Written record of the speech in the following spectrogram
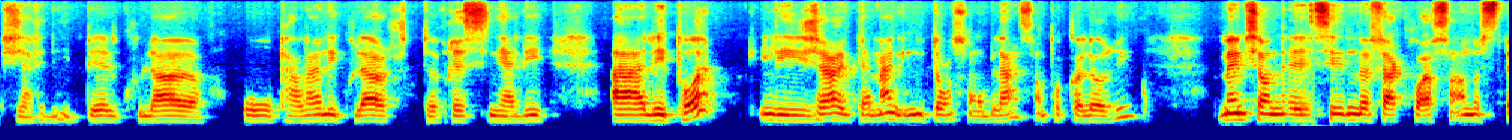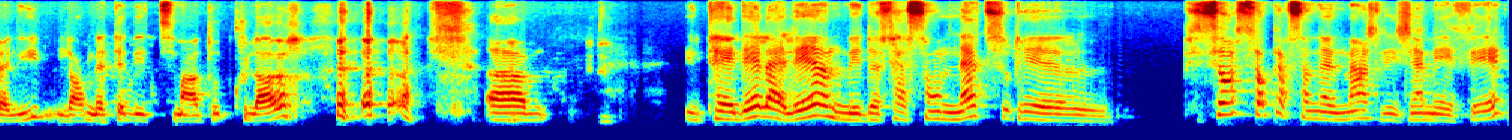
puis j'avais des belles couleurs au parlant des couleurs, je devrais signaler, à l'époque, les gens, évidemment, les moutons sont blancs, ne sont pas colorés. Même si on a essayé de me faire croître en Australie, ils leur mettaient des petits manteaux de couleur. euh, ils teindaient la laine, mais de façon naturelle. Puis ça, ça personnellement, je ne l'ai jamais fait,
